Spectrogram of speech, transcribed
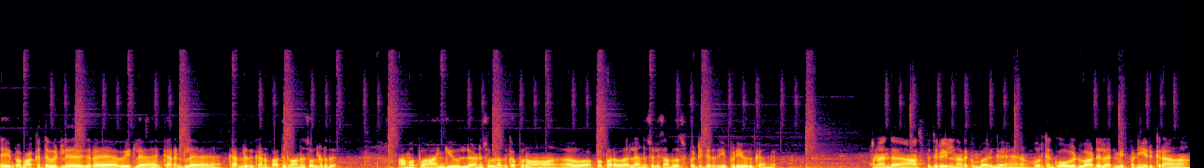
ஏய் இப்போ பக்கத்து வீட்டில் இருக்கிற வீட்டில் கரண்டில் கரண்ட் இருக்கான்னு பார்த்துட்டு வான்னு சொல்கிறது ஆமாப்பா அங்கேயும் இல்லைன்னு சொன்னதுக்கப்புறம் ஓ அப்போ பரவாயில்லன்னு சொல்லி சந்தோஷப்பட்டுக்கிறது இப்படியும் இருக்காங்க. ஆனால் இந்த ஆஸ்பத்திரியில் நடக்கும் பாருங்கள் ஒருத்தன் கோவிட் வார்டில் அட்மிட் பண்ணியிருக்கிறான்.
